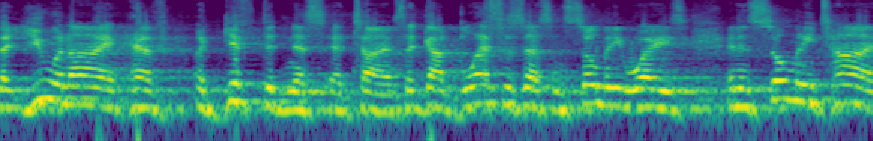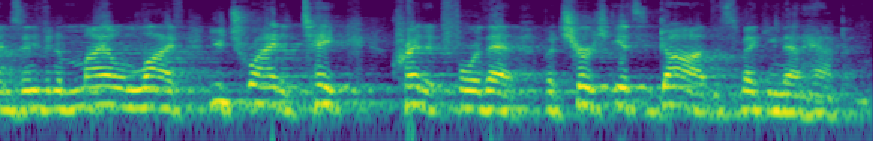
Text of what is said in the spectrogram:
That you and I have a giftedness at times, that God blesses us in so many ways, and in so many times, and even in my own life, you try to take credit for that. But, church, it's God that's making that happen.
